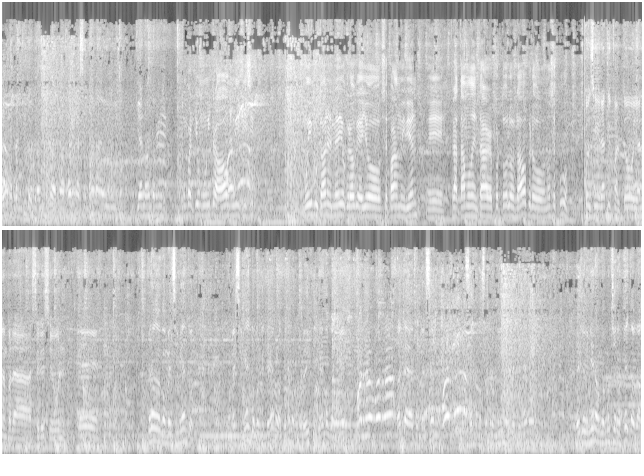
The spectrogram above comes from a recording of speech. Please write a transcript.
Bueno, tranquilo, tranquilo, a trabajar en la semana y ya 90 minutos. Un partido muy trabado, muy difícil, muy disputado en el medio, creo que ellos se paran muy bien. Eh, tratamos de entrar por todos los lados, pero no se pudo. ¿Considerás que faltó Alan para hacer ese gol? Eh, creo que convencimiento, convencimiento porque tenemos, tenemos como lo dije, tenemos con qué. Falta de convencernos, convencernos nosotros mismos que tenemos. Ellos vinieron con mucho respeto acá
